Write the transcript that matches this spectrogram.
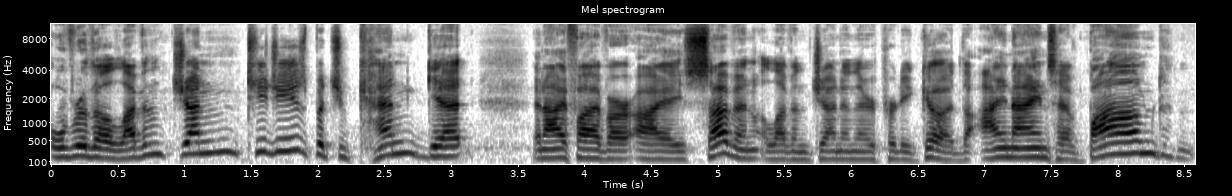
over the 11th gen TGs but you can get an i5 or i7 11th gen and they're pretty good. The i9s have bombed.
